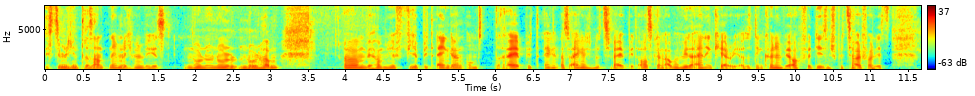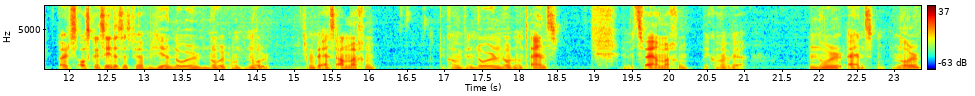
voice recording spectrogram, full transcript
ist ziemlich interessant, nämlich wenn wir jetzt 0000 haben, ähm, wir haben hier 4 Bit Eingang und 3 Bit Eingang, also eigentlich nur 2 Bit Ausgang, aber wieder einen Carry. Also den können wir auch für diesen Spezialfall jetzt als Ausgang sehen. Das heißt, wir haben hier 0, 0 und 0. Wenn wir 1 anmachen, bekommen wir 0, 0 und 1. Wenn wir 2 anmachen, bekommen wir 0, 1 und 0.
